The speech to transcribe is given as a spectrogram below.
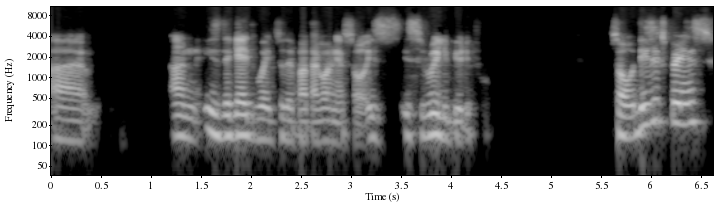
uh, and is the gateway to the Patagonia. So it's, it's really beautiful. So this experience,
